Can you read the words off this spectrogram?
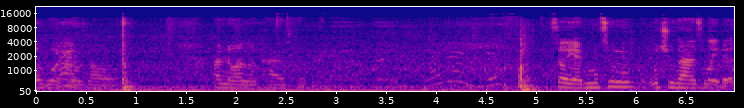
of what goes on. I know I look high as fuck right. So yeah, I'm tuning with you guys later.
